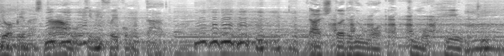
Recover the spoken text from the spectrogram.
Eu apenas narro o que me foi contado. A história do homem que morreu de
